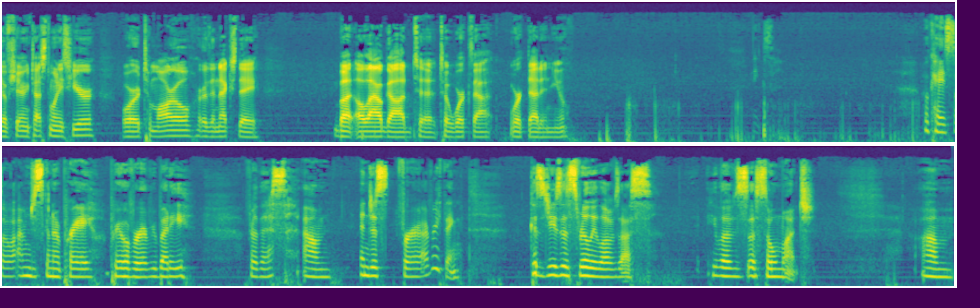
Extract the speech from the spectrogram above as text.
of sharing testimonies here, or tomorrow, or the next day. But allow God to, to work that work that in you. Okay, so I'm just gonna pray pray over everybody for this, um, and just for everything, because Jesus really loves us. He loves us so much. Um,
